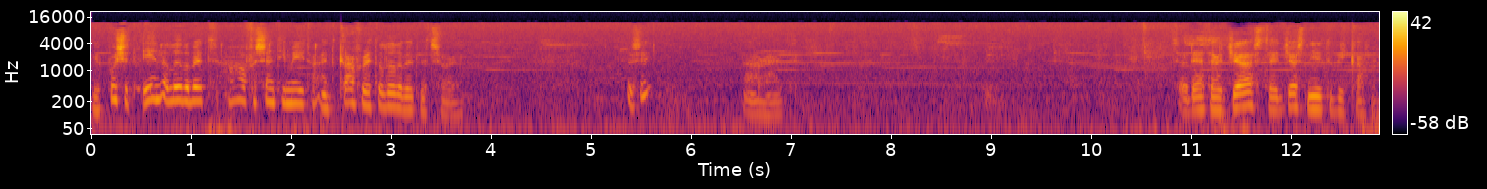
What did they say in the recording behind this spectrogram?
You push it in a little bit, half a centimeter, and cover it a little bit with soil. You see? Alright. So that they're just, they just need to be covered.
